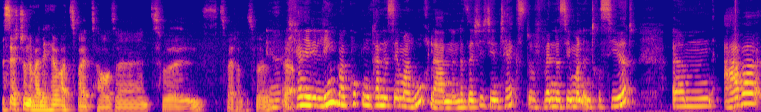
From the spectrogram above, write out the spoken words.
Ist echt schon eine Weile her, war 2012. 2012. Ja, ja. Ich kann ja den Link mal gucken, kann das ja mal hochladen, dann tatsächlich den Text, wenn das jemand interessiert. Ähm, aber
